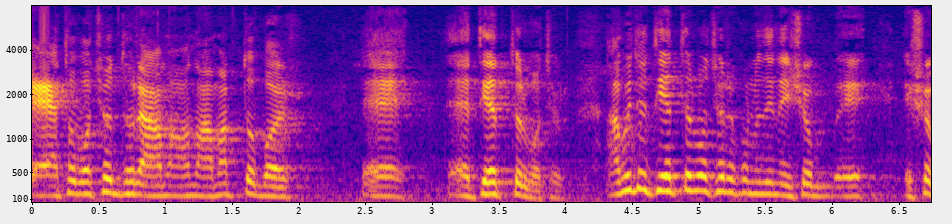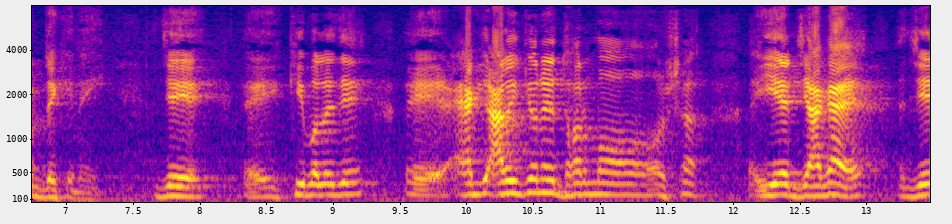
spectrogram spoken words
এত বছর ধরে আমা- আমার তো বয়স তিয়াত্তর বছর। আমি তো তিয়াত্তর বছরে কোনোদিন এইসব এসব দেখি নাই। যে কি বলে যে এক, আরেকজনের ধর্ম ইয়ের জায়গায় যে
